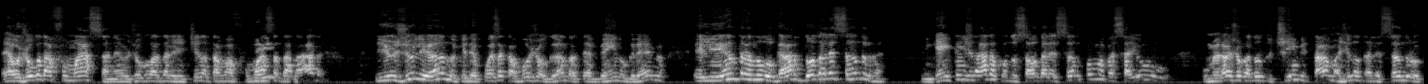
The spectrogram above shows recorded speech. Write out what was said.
é o jogo da fumaça, né? O jogo lá da Argentina tava uma fumaça danada. E o Juliano, que depois acabou jogando até bem no Grêmio, ele entra no lugar do D'Alessandro, né? Ninguém entende nada quando sai o D'Alessandro, pô, mas vai sair o, o melhor jogador do time tá? Imagina o D'Alessandro,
